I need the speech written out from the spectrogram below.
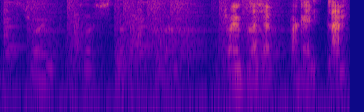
Let's try and flush the lamp. Try and flush a fucking lamp!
